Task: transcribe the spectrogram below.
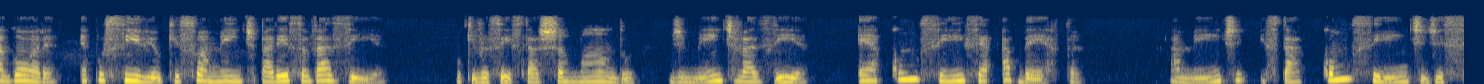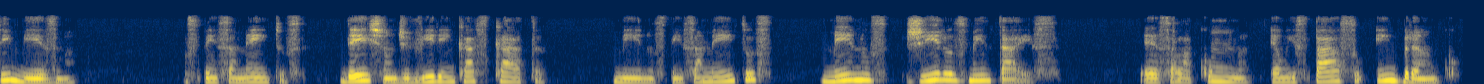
Agora é possível que sua mente pareça vazia. O que você está chamando de mente vazia é a consciência aberta. A mente está consciente de si mesma. Os pensamentos deixam de vir em cascata. Menos pensamentos, menos giros mentais. Essa lacuna é um espaço em branco.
